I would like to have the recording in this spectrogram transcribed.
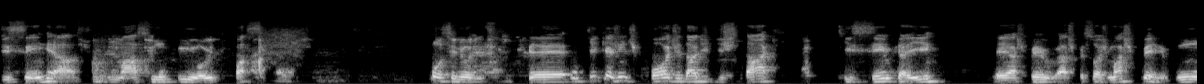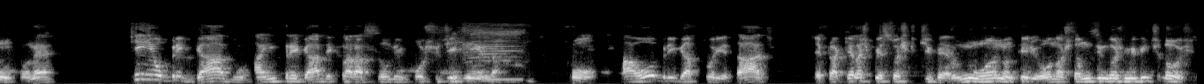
de 100 reais, no máximo em oito parcelas. Bom, senhores, é, o que, que a gente pode dar de destaque que sempre aí é, as, as pessoas mais perguntam, né? Quem é obrigado a entregar a declaração do imposto de renda? Bom, a obrigatoriedade é para aquelas pessoas que tiveram no ano anterior, nós estamos em 2022.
